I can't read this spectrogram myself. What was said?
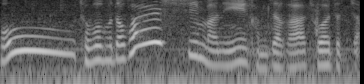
오, 저번보다 훨씬 많이 감자가 좋아졌죠?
